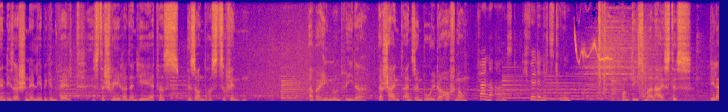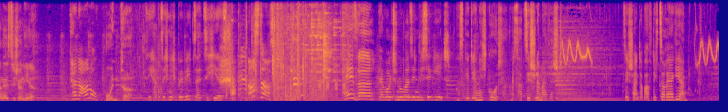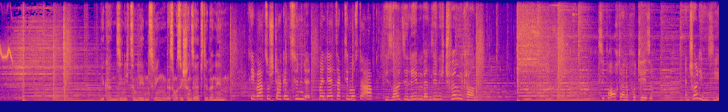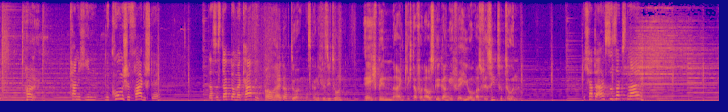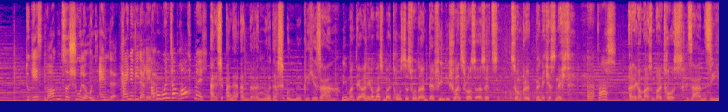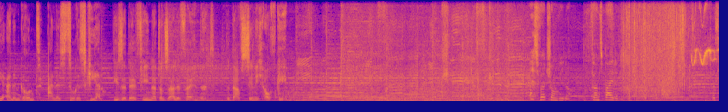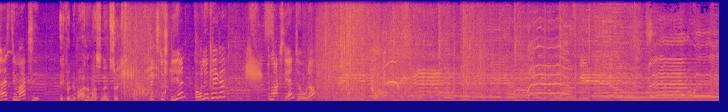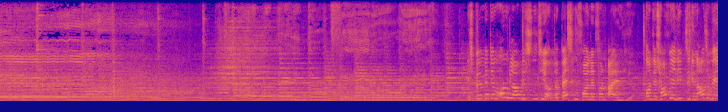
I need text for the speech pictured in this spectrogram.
In dieser schnelllebigen Welt ist es schwerer denn je, etwas Besonderes zu finden. Aber hin und wieder erscheint ein Symbol der Hoffnung. Keine Angst. Ich will dir nichts tun. Und diesmal heißt es Wie lange ist sie schon hier? Keine Ahnung. Winter. Sie hat sich nicht bewegt, seit sie hier ist. Lass das! Hazel! Er wollte nur mal sehen, wie es ihr geht. Es geht ihr nicht gut. Es hat sie schlimm erwischt. Sie scheint aber auf dich zu reagieren. Wir können sie nicht zum Leben zwingen. Das muss sie schon selbst übernehmen. Sie war zu stark entzündet. Mein Dad sagt, sie musste ab. Wie soll sie leben, wenn sie nicht schwimmen kann? Sie braucht eine Prothese. Entschuldigen Sie, Hi. kann ich Ihnen eine komische Frage stellen? Das ist Dr. McCarthy. Oh, hi Doktor. Was kann ich für Sie tun? Ich bin eigentlich davon ausgegangen, ich wäre hier, um was für Sie zu tun. Ich hatte Angst, du sagst nein. Du gehst morgen zur Schule und Ende. Keine Widerrede. Aber Winter braucht mich. Als alle anderen nur das Unmögliche sahen, Niemand, der einigermaßen bei Trost ist, würde einem Delfin die Schwanzflosse ersetzen. Zum Glück bin ich es nicht. Äh, was? Einigermaßen bei Trost. sahen sie einen Grund, alles zu riskieren. Dieser Delfin hat uns alle verändert. Du darfst sie nicht aufgeben. Es wird schon wieder. Für uns beide. Das heißt, sie mag sie. Ich bin über alle Maßen entzückt. Willst du spielen? Bowlingkegel? Du magst die Ente, oder? Ich bin mit dem unglaublichsten Tier und der besten Freundin von allen hier. Und ich hoffe, ihr liebt sie genauso wie ich.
